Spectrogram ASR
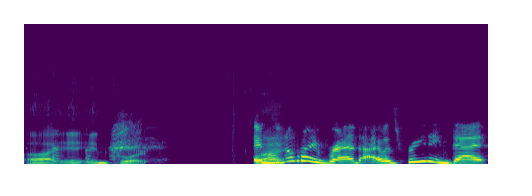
that uh, in, in, court. And all you right. know what I read? I was reading that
